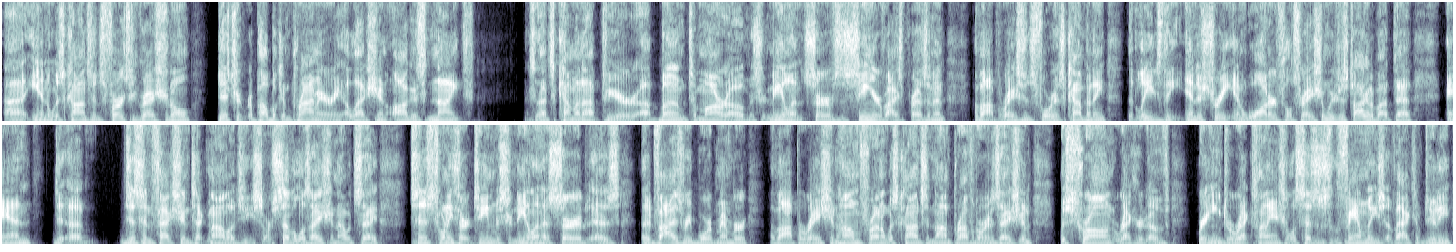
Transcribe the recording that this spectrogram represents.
uh, in Wisconsin's first congressional district Republican primary election, August 9th. So that's coming up here. Uh, boom, tomorrow, Mr. Nehlen serves as Senior Vice President of Operations for his company that leads the industry in water filtration. We were just talking about that. And uh, disinfection technologies, or civilization, I would say. Since 2013, Mr. Nehlen has served as an advisory board member of Operation Homefront, a Wisconsin nonprofit organization with strong record of bringing direct financial assistance to the families of active duty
